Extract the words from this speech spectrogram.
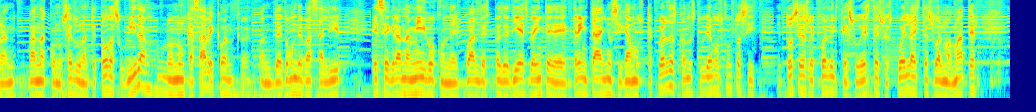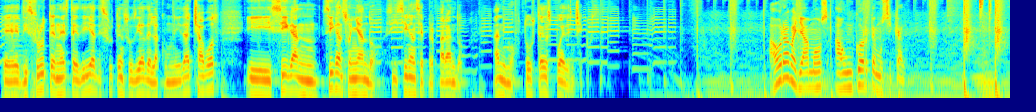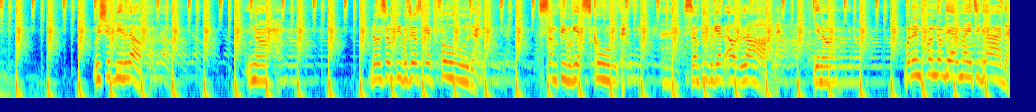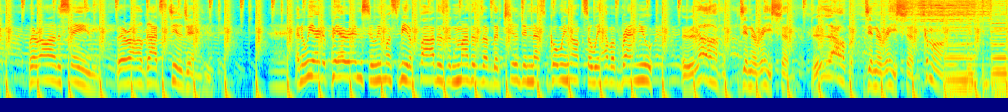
van a conocer durante toda su vida, uno nunca sabe cuán- de dónde va a salir ese gran amigo con el cual después de 10, 20, de 30 años sigamos. ¿Te acuerdas cuando estudiamos juntos? Sí. Entonces recuerden que su, esta es su escuela, esta es su alma mater. Eh, disfruten este día, disfruten su día de la comunidad, chavos, y sigan, sigan soñando, sí, síganse preparando. Ánimo, tú, ustedes pueden, chicos. Ahora vayamos a un corte musical. We should be loved. You know, know, some people just get food. Some people get schooled. Some people get outlawed. You know, but in front of the Almighty God, we're all the same. We're all God's children. And we are the parents, so we must be the fathers and mothers of the children that's going up. So we have a brand new love generation. Love generation. Come on.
